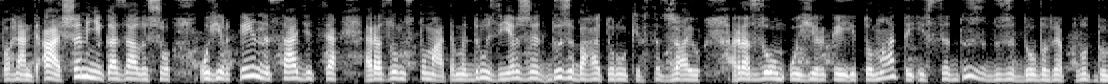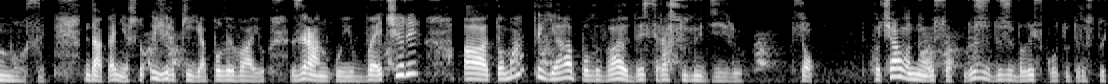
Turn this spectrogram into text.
погляньте. А ще мені казали, що огірки не садяться разом з томатами. Друзі, я вже дуже багато років саджаю разом огірки і томати, і все дуже дуже добре плодоносить. Да, звісно, огірки я поливаю зранку і ввечері, а томати я поливаю десь раз у неділю. Все. Хоча вони ось дуже-дуже близько тут ростуть.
